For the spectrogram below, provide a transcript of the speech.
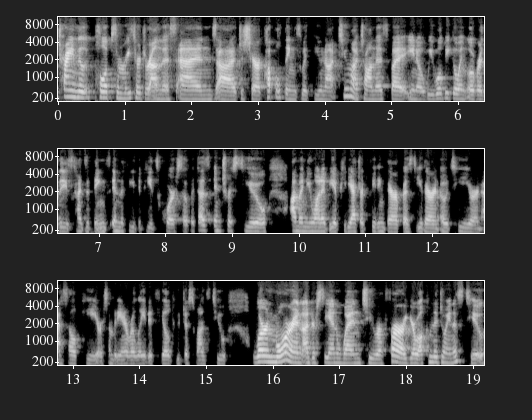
trying to pull up some research around this and uh, to share a couple things with you, not too much on this, but you know, we will be going over these kinds of things in the Feed the Peds course. So if it does interest you um, and you want to be a pediatric feeding therapist, either an OT or an SLP or somebody in a related field who just wants to learn more and understand when to refer, you're welcome to join us too,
